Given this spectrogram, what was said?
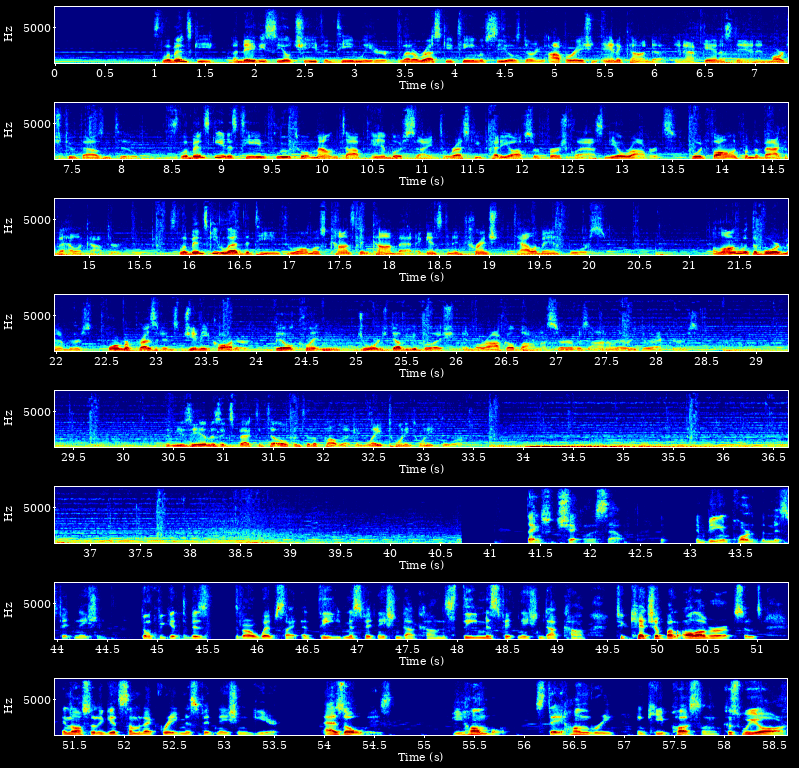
Slabinski, a Navy SEAL chief and team leader, led a rescue team of SEALs during Operation Anaconda in Afghanistan in March 2002. Slabinski and his team flew to a mountaintop ambush site to rescue Petty Officer First Class Neil Roberts, who had fallen from the back of a helicopter. Slabinski led the team through almost constant combat against an entrenched Taliban force. Along with the board members, former presidents Jimmy Carter, Bill Clinton, George W. Bush, and Barack Obama serve as honorary directors. The museum is expected to open to the public in late 2024. Thanks for checking us out and being a part of the Misfit Nation. Don't forget to visit our website at themisfitnation.com. It's themisfitnation.com to catch up on all of our episodes and also to get some of that great Misfit Nation gear. As always, be humble, stay hungry, and keep hustling because we are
